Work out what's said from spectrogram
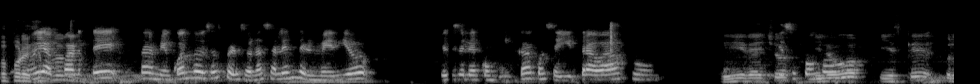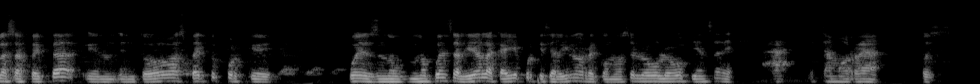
O por No, y ejemplo, aparte, también cuando esas personas salen del medio, pues, se le complica conseguir trabajo. Sí, de hecho, y luego, y es que pues, las afecta en, en todo aspecto porque pues no, no pueden salir a la calle porque si alguien los reconoce, luego, luego piensa de, ah, esta morra, pues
